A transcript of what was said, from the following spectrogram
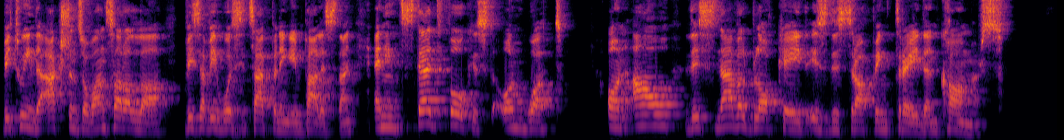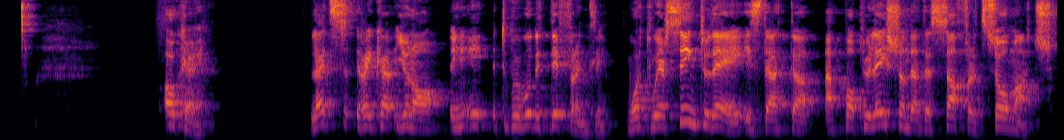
between the actions of Ansar Allah vis a vis what's happening in Palestine, and instead focused on what? On how this naval blockade is disrupting trade and commerce. Okay. Let's, you know, to put it differently, what we're seeing today is that uh, a population that has suffered so much,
